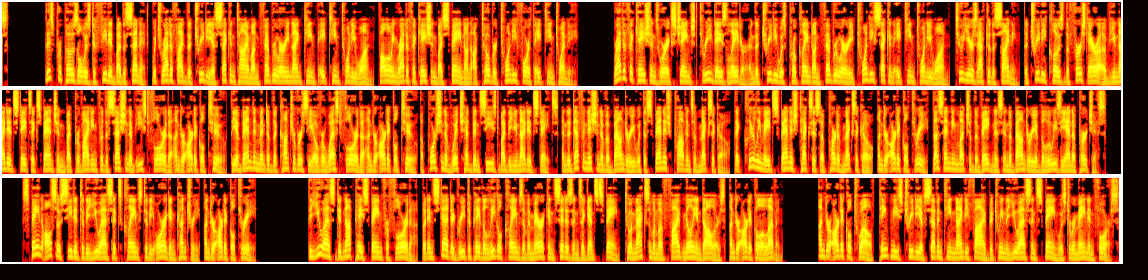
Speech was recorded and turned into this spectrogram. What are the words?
This proposal was defeated by the Senate, which ratified the treaty a second time on February 19, 1821, following ratification by Spain on October 24, 1820. Ratifications were exchanged three days later and the treaty was proclaimed on February 22, 1821. Two years after the signing, the treaty closed the first era of United States expansion by providing for the cession of East Florida under Article 2, the abandonment of the controversy over West Florida under Article 2 a portion of which had been seized by the United States, and the definition of a boundary with the Spanish province of Mexico, that clearly made Spanish Texas a part of Mexico, under Article 3, thus ending much of the vague vagueness in the boundary of the Louisiana Purchase. Spain also ceded to the U.S. its claims to the Oregon Country, under Article 3. The U.S. did not pay Spain for Florida, but instead agreed to pay the legal claims of American citizens against Spain, to a maximum of $5 million, under Article 11. Under Article 12, Pinckney's Treaty of 1795 between the U.S. and Spain was to remain in force.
